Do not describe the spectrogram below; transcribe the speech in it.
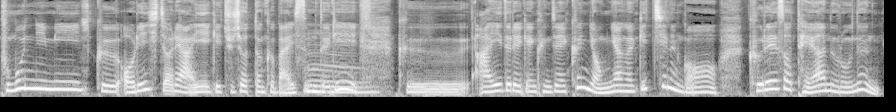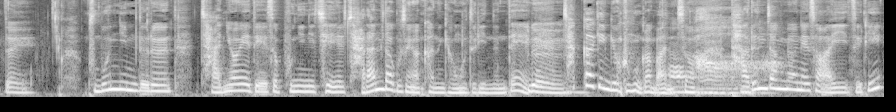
부모님이 그 어린 시절에 아이에게 주셨 던 어떤 그 말씀들이 음. 그 아이들에겐 굉장히 큰 영향을 끼치는 거. 그래서 대안으로는 네. 부모님들은 자녀에 대해서 본인이 제일 잘한다고 생각하는 경우들이 있는데 네. 착각인 경우가 많죠. 아. 다른 장면에서 아이들이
